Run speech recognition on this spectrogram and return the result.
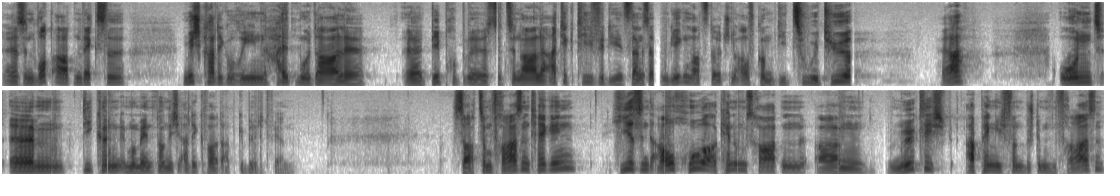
es sind Wortartenwechsel, Mischkategorien, Halbmodale, äh, depropositionale Adjektive, die jetzt langsam im Gegenwartsdeutschen aufkommen, die zu Tür, ja, und ähm, die können im Moment noch nicht adäquat abgebildet werden. So, zum Phrasentagging. Hier sind auch hohe Erkennungsraten ähm, möglich, abhängig von bestimmten Phrasen.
